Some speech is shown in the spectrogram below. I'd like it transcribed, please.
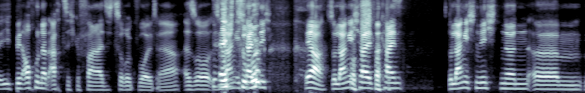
ich bin auch 180 gefahren, als ich zurück wollte, ja. Also, solange ich zurück? halt nicht, ja, solange ich Oh, halt Scheiße. kein, solange ich nicht einen, ähm,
